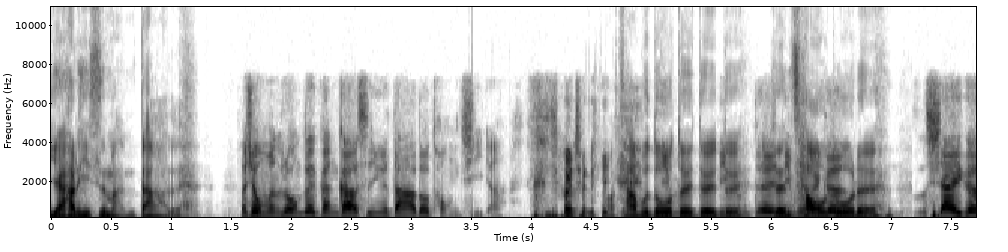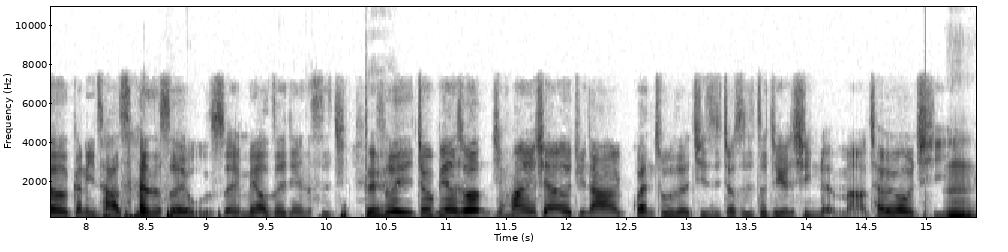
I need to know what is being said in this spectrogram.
压力是蛮大的。而且我们龙队尴尬是因为大家都同期啊，就就你啊，差不多，对对对人超多的，下一个跟你差三岁五岁，没有这件事情，对，所以就变成说，你发现现在二军大家关注的其实就是这几个新人嘛，曹佑齐、嗯，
